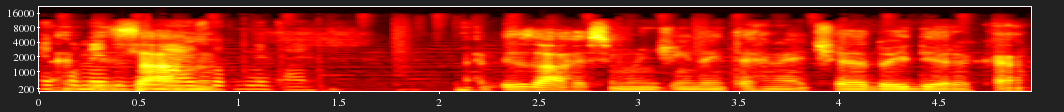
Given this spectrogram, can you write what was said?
Recomendo é demais o documentário. É bizarro esse mundinho da internet, é doideira, cara.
